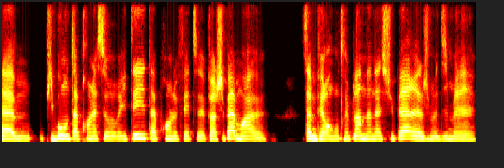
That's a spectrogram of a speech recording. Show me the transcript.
euh, puis bon, t'apprends la sororité, t'apprends le fait, enfin, je sais pas, moi, euh, ça me fait rencontrer plein de nanas super, et je me dis, mais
